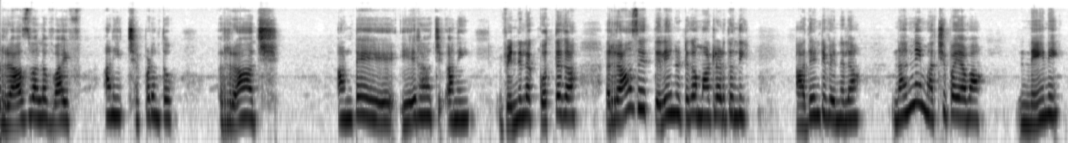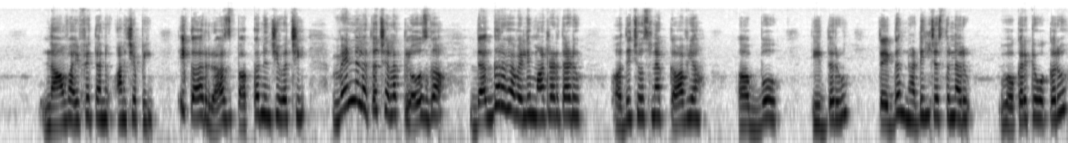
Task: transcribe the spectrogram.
రాజ్ వాళ్ళ వైఫ్ అని చెప్పడంతో రాజ్ అంటే ఏ రాజ్ అని వెన్నెల కొత్తగా రాజే తెలియనట్టుగా మాట్లాడుతుంది. అదేంటి వెన్నెల? నన్నే మర్చిపోయావా? నేనే. నా వైఫే తను అని చెప్పి ఇక రాజ్ పక్క నుంచి వచ్చి వెన్నెలతో చాలా క్లోజ్గా దగ్గరగా వెళ్ళి మాట్లాడతాడు. అది చూసిన కావ్య అబ్బో ఇద్దరు తెగ నటించేస్తున్నారు. ఒకరికి ఒకరు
